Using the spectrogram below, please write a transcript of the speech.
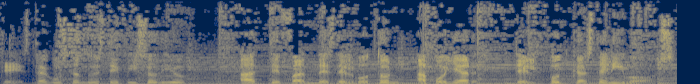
¿Te está gustando este episodio? Hazte fan desde el botón Apoyar del podcast de Nivos.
